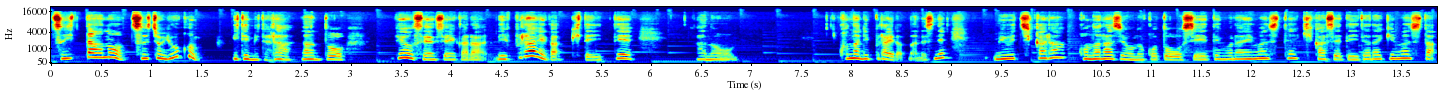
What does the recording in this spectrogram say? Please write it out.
ツイッターの通知をよく見てみたら、なんと、ペオ先生からリプライが来ていて、あの、こんなリプライだったんですね。身内からこのラジオのことを教えてもらいまして聞かせていただきました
